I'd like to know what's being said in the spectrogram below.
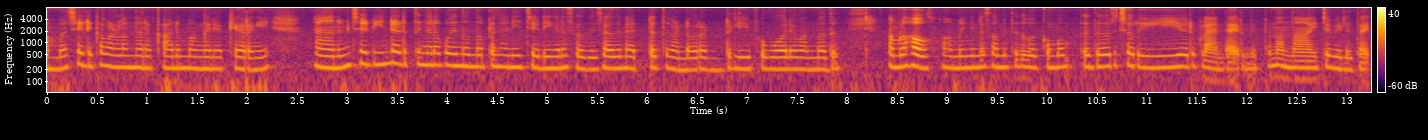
അമ്മ ചെടിക്ക് വെള്ളം നനക്കാനും അങ്ങനെയൊക്കെ ഇറങ്ങി. ഞാനും ചെടീന്റെ അടുത്ത് ഇങ്ങനെ പോയി നിന്നപ്പോൾ ഞാൻ ഈ ചെടി ഇങ്ങനെ ശ്രദ്ധിച്ചു. അതിന്റെ അറ്റത്ത് കണ്ടു റെഡ് ലീഫ് പോലെ വന്നത്. നമ്മൾ ഹൗസ് വാമിങ്ങിന്റെ സമയത്ത് ഇത് വെക്കുമ്പം ഇത് ഒരു ചെറിയൊരു പ്ലാന്റ് ആയിരുന്നു. ഇപ്പം നന്നായിട്ട് വലുതായി.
